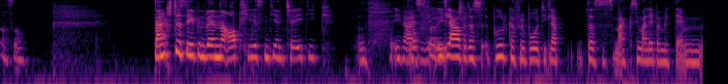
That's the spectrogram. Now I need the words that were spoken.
also, denkst du, dass irgendwann eine abschließende Entscheidung Ich weiß es nicht. Ich glaube, das Burka-Verbot, ich glaube, dass es maximal eben mit dem,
